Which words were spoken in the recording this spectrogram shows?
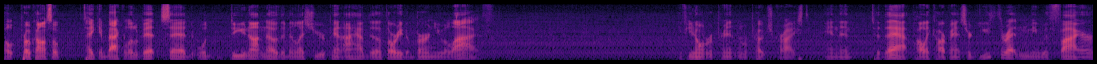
proconsul, taken back a little bit, said, Well, do you not know that unless you repent, I have the authority to burn you alive if you don't repent and reproach Christ? And then to that, Polycarp answered, You threaten me with fire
